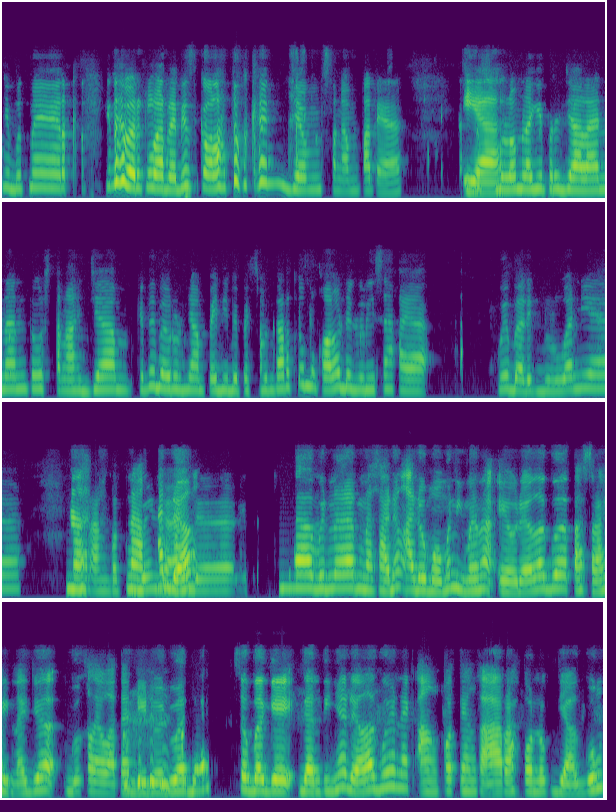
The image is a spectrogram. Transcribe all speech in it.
nyebut merek. Kita baru keluar dari sekolah tuh kan jam setengah empat ya. Iya. Terus belum lagi perjalanan tuh setengah jam. Kita baru nyampe di BP sebentar tuh muka lo udah gelisah kayak gue balik duluan ya. Nah, angkot nah, gue kadang, ada. Ya benar. Nah kadang ada momen di mana ya udahlah gue pasrahin aja gue kelewatan di dua-dua dan sebagai gantinya adalah gue naik angkot yang ke arah Pondok Jagung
